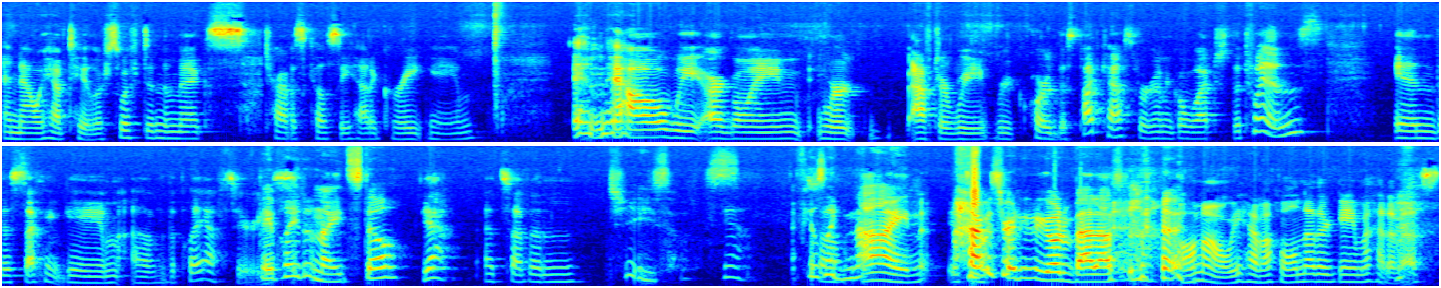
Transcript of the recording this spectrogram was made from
And now we have Taylor Swift in the mix. Travis Kelce had a great game. And now we are going, we're, after we record this podcast, we're going to go watch the Twins in the second game of the playoff series. They played tonight still. Yeah, at seven. Jesus. Yeah. It feels So- like nine. I was ready to go to bed after oh, that. Oh no, we have a whole nother game ahead of us.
